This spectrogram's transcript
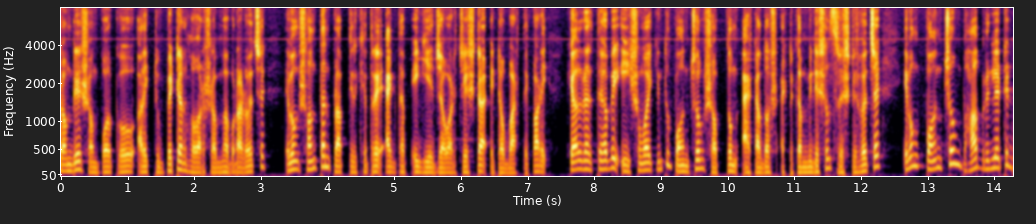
সঙ্গে সম্পর্ক আরেকটু বেটার হওয়ার সম্ভাবনা রয়েছে এবং সন্তান প্রাপ্তির ক্ষেত্রে এক ধাপ এগিয়ে যাওয়ার চেষ্টা এটাও বাড়তে পারে। খেয়াল রাখতে হবে, এই সময় কিন্তু পঞ্চম, সপ্তম, একাদশ একটা কম্বিনেশন সৃষ্টি হয়েছে এবং পঞ্চম ভাব রিলেটেড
